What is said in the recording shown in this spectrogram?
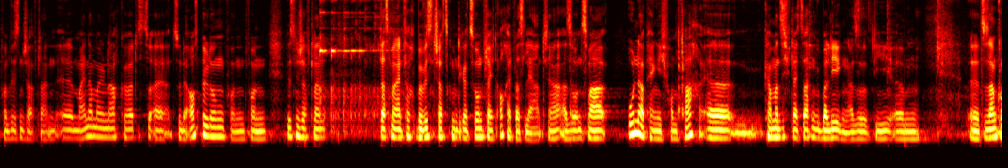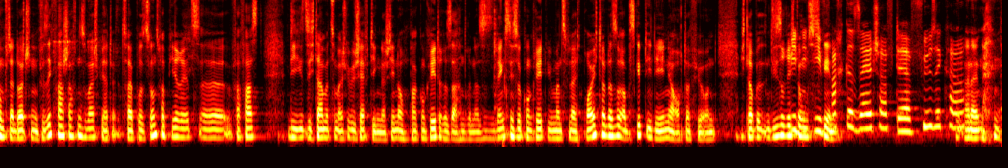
von Wissenschaftlern. Äh, meiner Meinung nach gehört es zu, äh, zu der Ausbildung von, von Wissenschaftlern dass man einfach über Wissenschaftskommunikation vielleicht auch etwas lernt. Ja? Also und zwar unabhängig vom Fach äh, kann man sich vielleicht Sachen überlegen. Also die ähm, äh, Zusammenkunft der deutschen Physikfachschaften zum Beispiel hat zwei Positionspapiere jetzt äh, verfasst, die sich damit zum Beispiel beschäftigen. Da stehen auch ein paar konkretere Sachen drin. Also es ist längst nicht so konkret, wie man es vielleicht bräuchte oder so, aber es gibt Ideen ja auch dafür. Und ich glaube, in diese Richtung die, muss es gehen. Die Fachgesellschaft der Physiker? Nein, nein,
